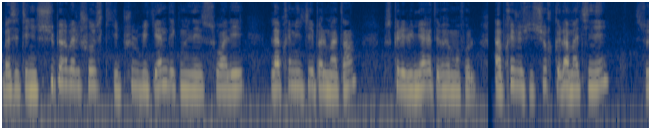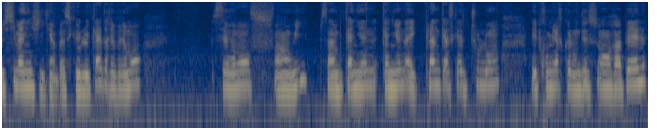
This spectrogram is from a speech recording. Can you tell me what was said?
bah, c'était une super belle chose qui est plus le week-end et qu'on soit allé l'après-midi et pas le matin, parce que les lumières étaient vraiment folles. Après, je suis sûre que la matinée, c'est aussi magnifique, hein, parce que le cadre est vraiment c'est vraiment, enfin oui, c'est un canyon, canyon avec plein de cascades tout le long. Les premières que l'on descend en rappel.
